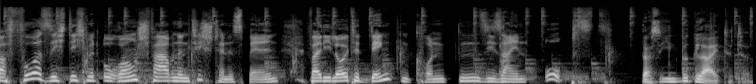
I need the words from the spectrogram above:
Er war vorsichtig mit orangefarbenen Tischtennisbällen, weil die Leute denken konnten, sie seien Obst. das ihn begleitete.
